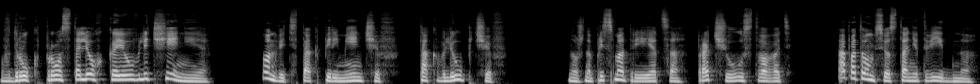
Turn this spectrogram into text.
Вдруг просто легкое увлечение? Он ведь так переменчив, так влюбчив. Нужно присмотреться, прочувствовать, а потом все станет видно.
